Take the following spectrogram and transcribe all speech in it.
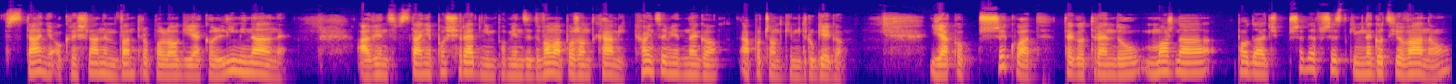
w stanie określanym w antropologii jako liminalny, a więc w stanie pośrednim pomiędzy dwoma porządkami, końcem jednego a początkiem drugiego. Jako przykład tego trendu można podać przede wszystkim negocjowaną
